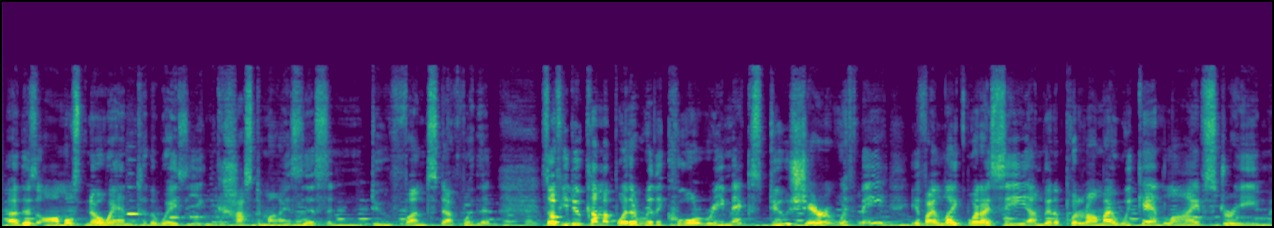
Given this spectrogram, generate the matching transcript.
Uh, there's almost no end to the ways that you can customize this and do fun stuff with it. So if you do come up with a really cool remix, do share it with me. If I like what I see, I'm going to put it on my weekend live stream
